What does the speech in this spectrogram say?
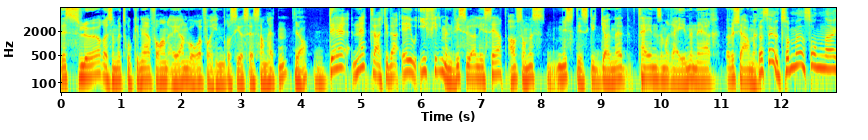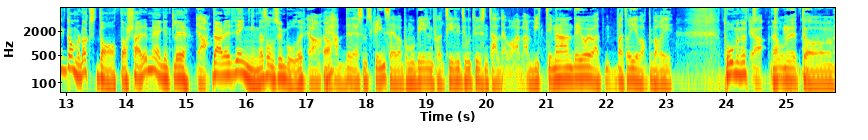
Det sløret som er trukket ned foran øynene våre for å hindre oss i å se sannheten. Ja. Det nettverket der er jo i filmen visualisert av sånne mystiske grønne tegn som regner ned over skjermen. Det ser ut som en sånn eh, gammeldags dataskjerm, egentlig. Ja. Der det regner sånne symboler. Ja, jeg hadde det som screensaver på mobilen på tidlig 2000-tall. Det var vanvittig, men det gjorde jo at batteriet varte bare i To minutter. ja, to minutter, og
